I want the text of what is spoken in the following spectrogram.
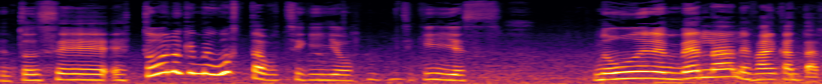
Entonces es todo lo que me gusta, pues, chiquillos, chiquilles. No duden en verla, les va a encantar.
